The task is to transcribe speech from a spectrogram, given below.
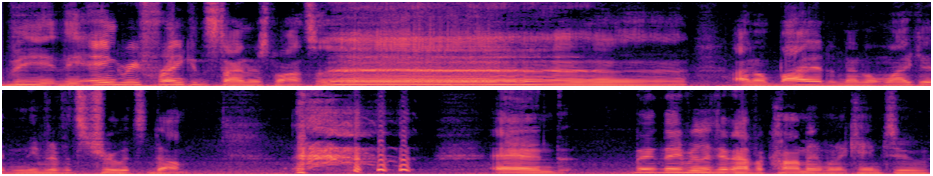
the the angry Frankenstein response. Uh, I don't buy it and I don't like it, and even if it's true, it's dumb. and they, they really didn't have a comment when it came to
